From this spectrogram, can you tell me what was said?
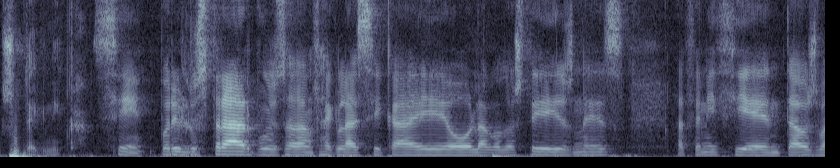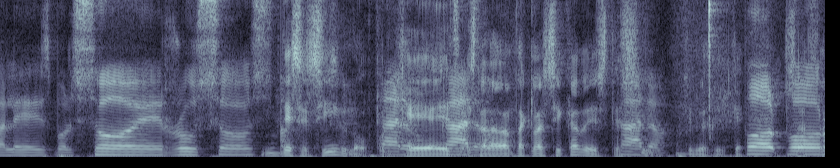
su técnica. Sí, por ilustrar, pois pues, a danza clásica é o Lago dos Cisnes, a Cenicienta, os balés Bolshoi, rusos. de ese siglo, Claro, porque claro. está la danza clásica de este Claro. siglo. Quiero decir que por, por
